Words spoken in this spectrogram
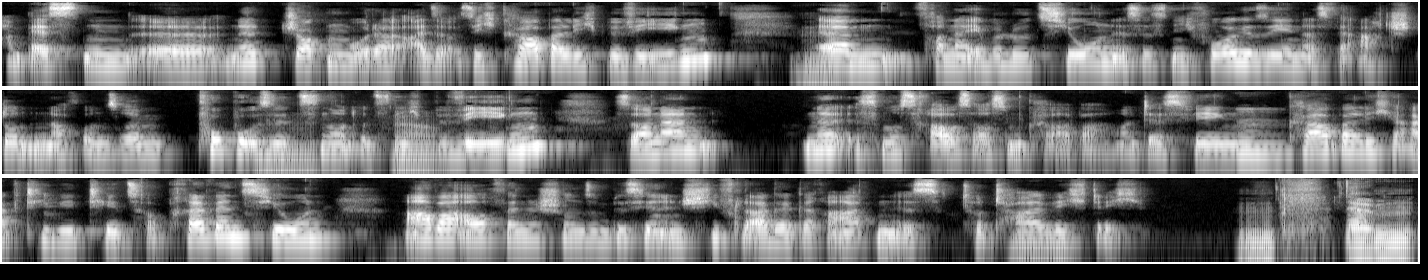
am besten äh, ne, joggen oder also sich körperlich bewegen. Mhm. Ähm, von der Evolution ist es nicht vorgesehen, dass wir acht Stunden auf unserem Popo mhm. sitzen und uns nicht ja. bewegen, sondern ne, es muss raus aus dem Körper. Und deswegen mhm. körperliche Aktivität zur Prävention, aber auch wenn es schon so ein bisschen in Schieflage geraten ist, total mhm. wichtig. Mhm. Ja. Ähm,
